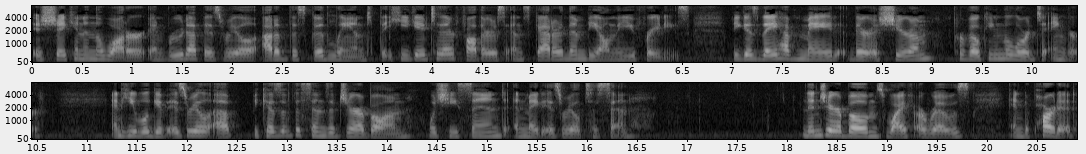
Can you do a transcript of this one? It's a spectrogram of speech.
is shaken in the water, and root up Israel out of this good land that he gave to their fathers, and scatter them beyond the Euphrates, because they have made their Asherim, provoking the Lord to anger. And he will give Israel up because of the sins of Jeroboam, which he sinned and made Israel to sin. Then Jeroboam's wife arose and departed,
